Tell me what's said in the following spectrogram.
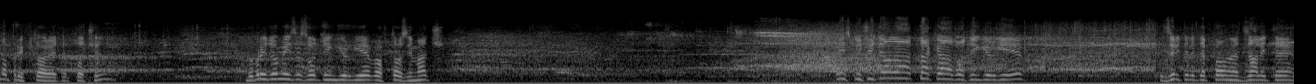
Но при вторият е точен. Добри думи за Златин Георгиев в този матч. Изключителна атака на Златин Георгиев. Зрителите пълнят залите.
